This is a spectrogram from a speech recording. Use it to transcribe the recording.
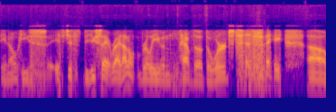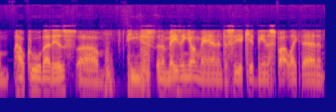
you know he's. It's just you say it right. I don't really even have the the words to say um, how cool that is. Um, he's an amazing young man, and to see a kid be in a spot like that and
